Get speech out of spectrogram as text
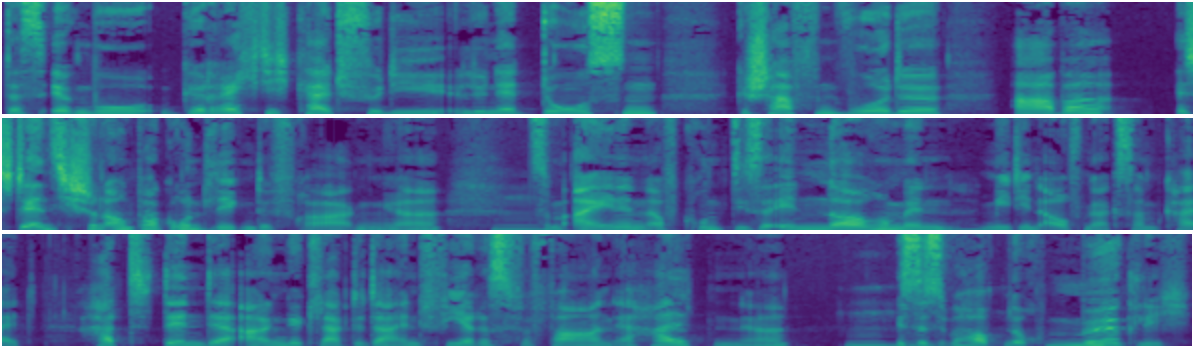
dass irgendwo Gerechtigkeit für die Lynette Dawson geschaffen wurde. Aber es stellen sich schon auch ein paar grundlegende Fragen. Ja? Mhm. Zum einen aufgrund dieser enormen Medienaufmerksamkeit hat denn der Angeklagte da ein faires Verfahren erhalten? Ja? Mhm. Ist es überhaupt noch möglich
